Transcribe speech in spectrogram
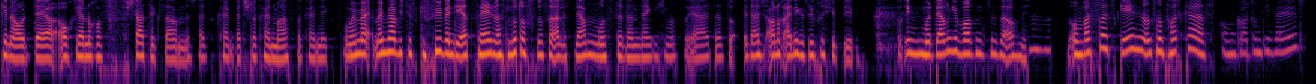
genau, der auch ja noch auf Staatsexamen ist. Also kein Bachelor, kein Master, kein nix. Und manchmal, manchmal habe ich das Gefühl, wenn die erzählen, was Luther früher so alles lernen musste, dann denke ich immer so, ja, da, so, da ist auch noch einiges übrig geblieben. So richtig modern geworden sind sie auch nicht. Um was soll es gehen in unserem Podcast? Um Gott und die Welt.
